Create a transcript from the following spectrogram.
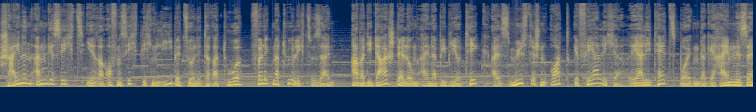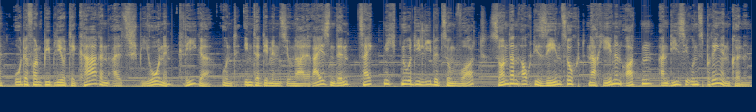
scheinen angesichts ihrer offensichtlichen Liebe zur Literatur völlig natürlich zu sein aber die Darstellung einer Bibliothek als mystischen Ort gefährlicher, realitätsbeugender Geheimnisse oder von Bibliothekaren als Spionen, Krieger und interdimensional Reisenden zeigt nicht nur die Liebe zum Wort, sondern auch die Sehnsucht nach jenen Orten, an die sie uns bringen können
